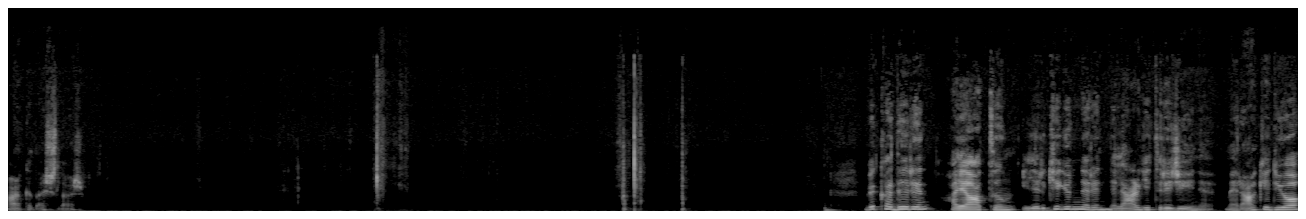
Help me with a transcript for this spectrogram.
arkadaşlar. Ve kaderin, hayatın, ileriki günlerin neler getireceğini merak ediyor.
